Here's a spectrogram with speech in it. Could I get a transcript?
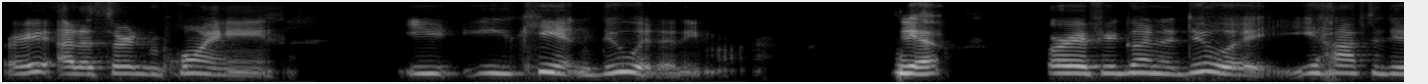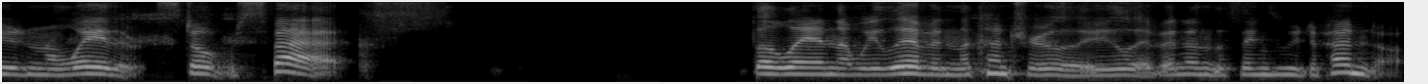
right? At a certain point, you you can't do it anymore. Yeah. Or if you're going to do it, you have to do it in a way that still respects the land that we live in, the country that we live in, and the things we depend on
